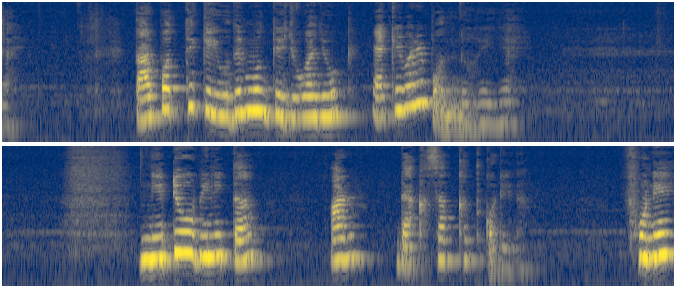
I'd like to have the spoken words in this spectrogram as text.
যায়। তারপর থেকে ওদের মধ্যে যোগাযোগ একেবারে বন্ধ হয়ে যায়। নেটেও বিনিতা আর দেখা সাক্ষাৎ করে না। ফোনে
